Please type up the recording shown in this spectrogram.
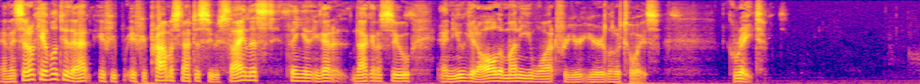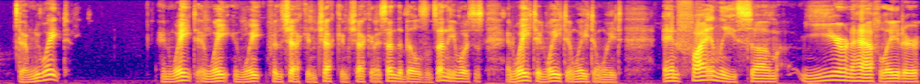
And they said, okay, we'll do that if you if you promise not to sue. Sign this thing that you're gonna not gonna sue, and you get all the money you want for your your little toys. Great. Then we wait, and wait and wait and wait for the check and check and check, and I send the bills and send the invoices and wait and wait and wait and wait, and finally, some year and a half later,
